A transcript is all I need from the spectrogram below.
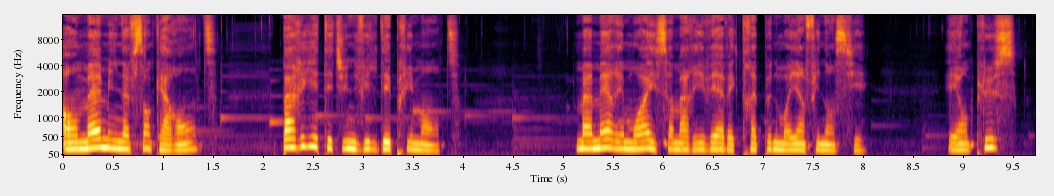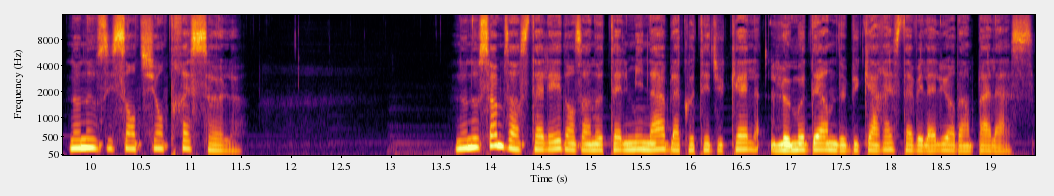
En mai 1940, Paris était une ville déprimante. Ma mère et moi y sommes arrivés avec très peu de moyens financiers et en plus, nous nous y sentions très seuls. Nous nous sommes installés dans un hôtel minable à côté duquel le moderne de Bucarest avait l'allure d'un palace.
